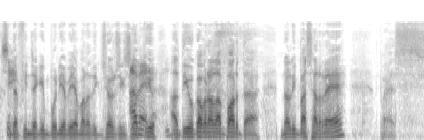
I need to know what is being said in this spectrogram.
sí. de fins a quin punt hi havia maledicció. O sigui, si el tio, el tio que obre la porta no li passa res, pues,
